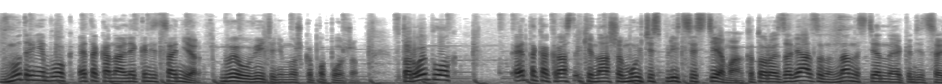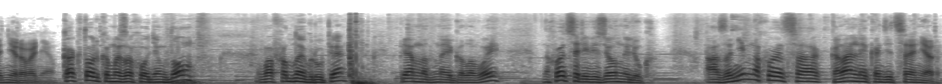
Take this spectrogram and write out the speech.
Внутренний блок – это канальный кондиционер. Вы увидите немножко попозже. Второй блок это как раз-таки наша мультисплит-система, которая завязана на настенное кондиционирование. Как только мы заходим в дом, во входной группе, прямо над моей головой, находится ревизионный люк, а за ним находится канальный кондиционер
